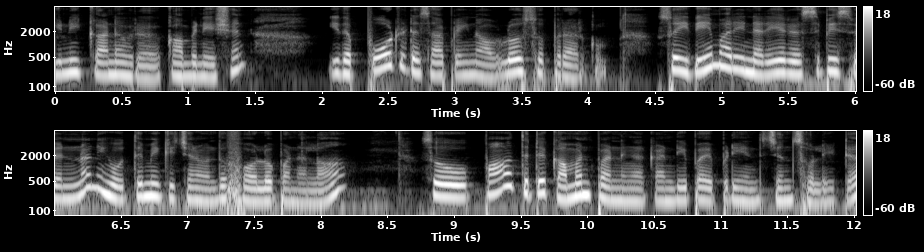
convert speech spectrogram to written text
யூனிக்கான ஒரு காம்பினேஷன் இதை போட்டுட்டு சாப்பிட்டிங்கன்னா அவ்வளோ சூப்பராக இருக்கும். ஸோ இதே மாதிரி நிறைய ரெசிபிஸ் வேணும்னா நீங்கள் உத்தமி கிச்சனை வந்து ஃபாலோ பண்ணலாம். ஸோ பார்த்துட்டு கமெண்ட் பண்ணுங்கள் கண்டிப்பாக எப்படி இருந்துச்சுன்னு சொல்லிவிட்டு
